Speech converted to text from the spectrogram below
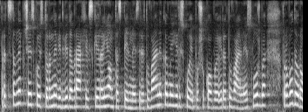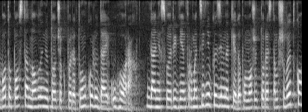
Представник чеської сторони відвідав Рахівський район та спільно з рятувальниками гірської пошукової рятувальної служби проводив роботу по встановленню точок порятунку людей у горах. Дані своєрідні інформаційні вказівники допоможуть туристам швидко,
